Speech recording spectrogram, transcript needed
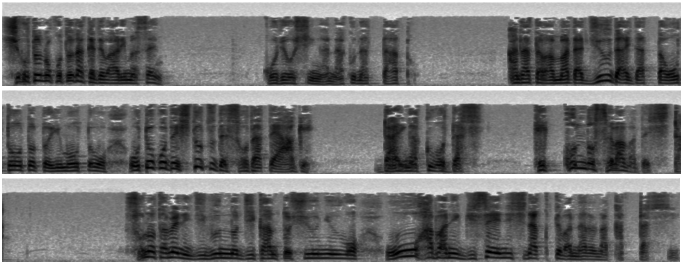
仕事のことだけではありません。ご両親が亡くなった後、あなたはまだ10代だった弟と妹を男で一つで育て上げ、大学を出し、結婚の世話までした。そのために自分の時間と収入を大幅に犠牲にしなくてはならなかったし、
